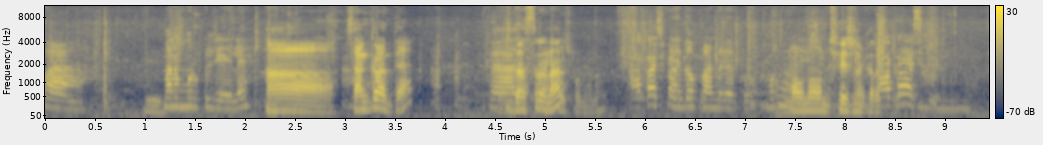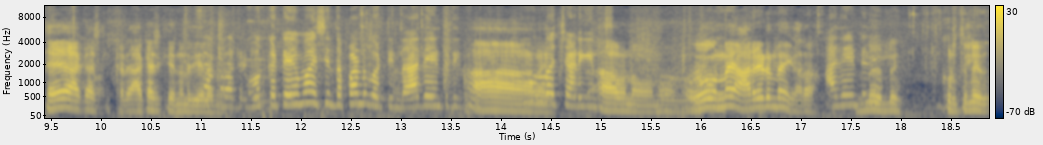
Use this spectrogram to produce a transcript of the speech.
పా. మనం మురుకులు చేయలే? ఆ, సంక్రాంతి దసరానా? ఏదో పండుగకు అవునవును చేసిన కరెక్ట్. ఏ ఇక్కడ ఆకాశ్కి ఎన్నడూ తీయలేదు ఒక్కటేమో చింతపండు కొట్టింది? అదేంటిది. వచ్చి అడిగింది. అవునవును. ఓ ఉన్నాయి ఆరేడు ఉన్నాయి కదా? అదేంటిది? గుర్తులేదు.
